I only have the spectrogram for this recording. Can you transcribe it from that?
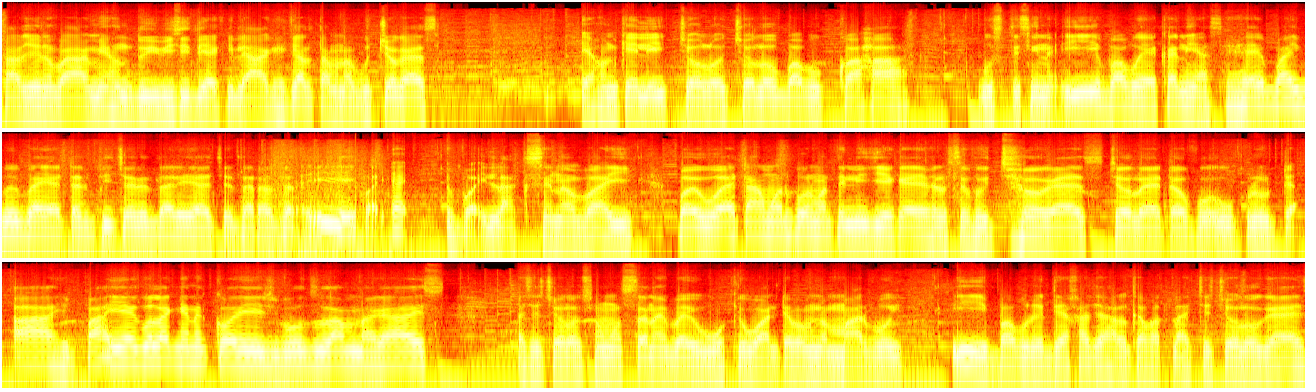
তার জন্য ভাই, আমি এখন দুই বিসি দিয়ে কিলে আগে খেলতাম না, বুঝছ গ্যাস এখন খেলি, চলো চলো, বাবু, কাহা। বুঝতেছি না। এ বাবু এখানেই আছে। হ্যাঁ ভাই ভাই ভাই, এটার পিছনে দাঁড়িয়ে আছে। দাঁড়া দাঁড়া এ ভাই ভাই, লাগছে না ভাই। ভাই, ও এটা আমার উপর মারতে নিজে একাই ফেলছে, বুঝছ? গ্যাস, চলো এটা উপরে উঠে আহ, ভাই, এগুলা কেন করিস? বুঝলাম না, গ্যাস। আচ্ছা চলো, সমস্যা নাই ভাই, ওকে ওয়ান টাইম আমরা মারবই। এই বাবুরে দেখা যায়, হালকা পাতলা আছে। চলো, গ্যাস।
